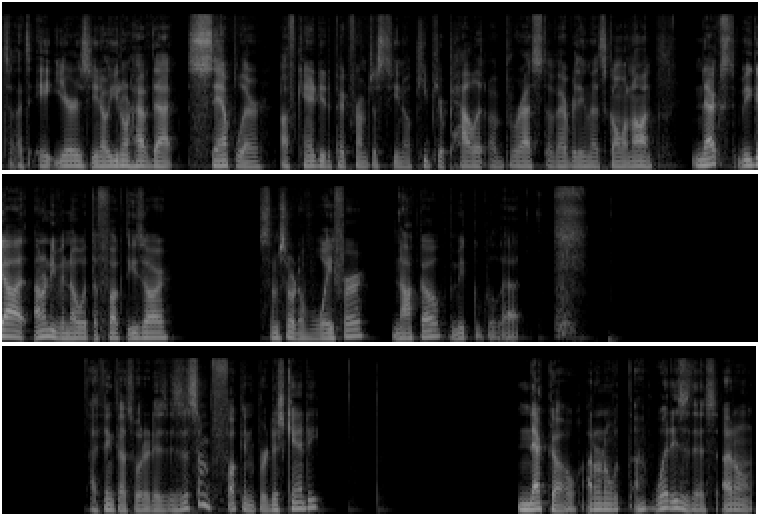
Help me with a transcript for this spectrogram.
So that's eight years. You know, you don't have that sampler of candy to pick from. Just, you know, keep your palate abreast of everything that's going on. Next, we got, I don't even know what the fuck these are. Some sort of wafer. Nocco. Let me Google that. I think that's what it is. Is this some fucking British candy? Necco. I don't know what what is this. I don't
